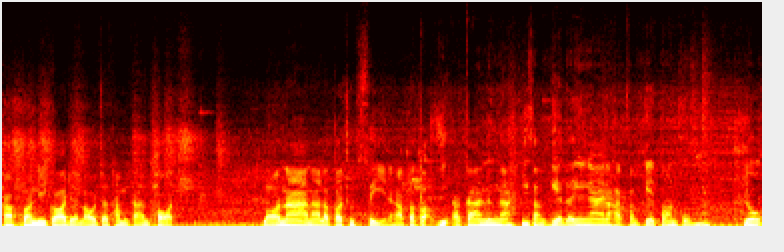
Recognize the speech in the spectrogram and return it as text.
ครับตอนนี้ก็เดี๋ยวเราจะทำการถอดล้อหน้านะแล้วก็ชุดสีนะครับ แล้วก็อีกอาการหนึ่งนะที่สังเกตได้ง่ายๆนะครับ สังเกตตอนผมโยก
